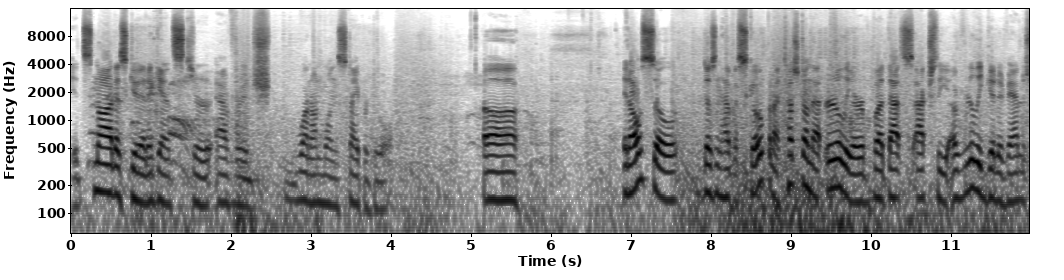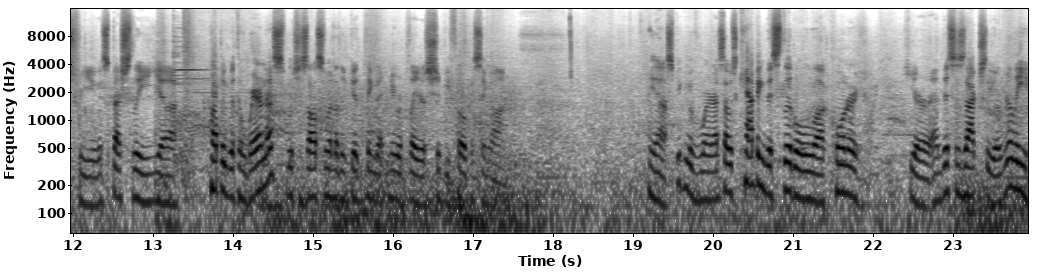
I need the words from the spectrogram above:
it's not as good against your average one-on-one -on -one sniper duel. Uh, it also doesn't have a scope, and I touched on that earlier, but that's actually a really good advantage for you, especially uh, helping with awareness, which is also another good thing that newer players should be focusing on. Yeah, speaking of awareness, I was camping this little uh, corner here, and this is actually a really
